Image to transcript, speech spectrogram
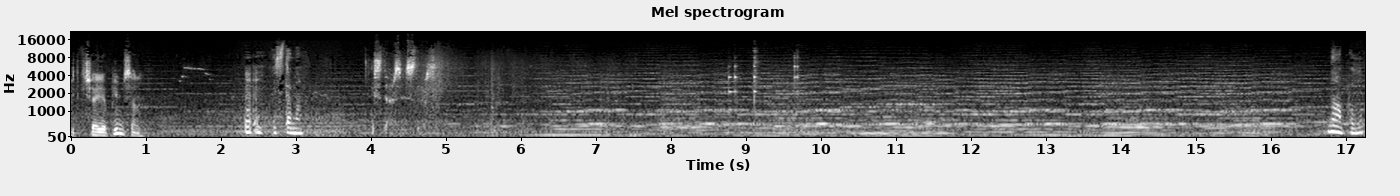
Bitki çayı yapayım mı sana? İstemem. İstersin istersin. Ne yapalım?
